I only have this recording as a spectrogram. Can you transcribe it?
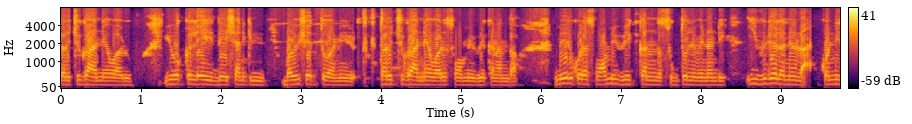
తరచుగా అనేవాడు. యువకులే ఈ దేశానికి భవిష్యత్తు అని తరచుగా అనేవాడు స్వామి వివేకానంద. మీరు కూడా స్వామి వివేకానంద సూక్తులను వినండి. ఈ వీడియోలో నేను కొన్ని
